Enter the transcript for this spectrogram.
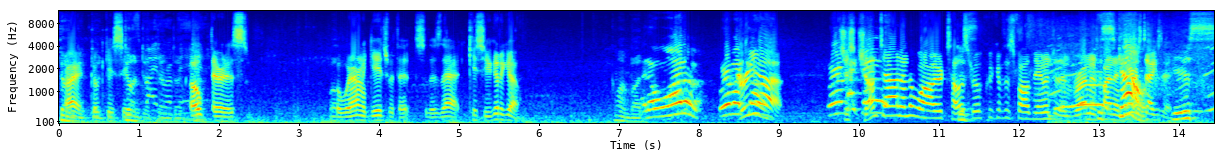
Dun, Alright, dun, go dun, KC. dun, dun, Spider dun, up dun. Oh, there it is. Whoa. But we're not engaged with it, so there's that. Kissy, you gotta go. Come on, bud. I don't want to. Where am I Hurry going? up! Where am Just I jump going? down in the water, tell us real quick if there's fall damage, and then run and The find the nearest exit. You're just,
